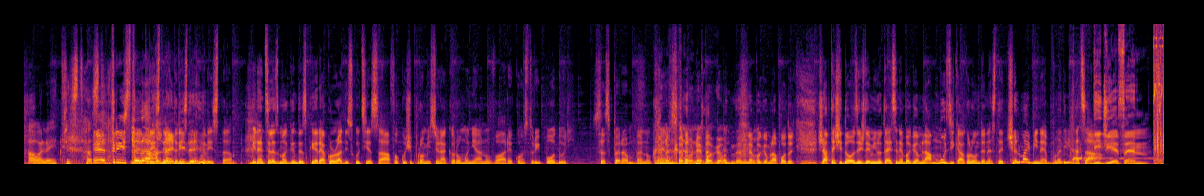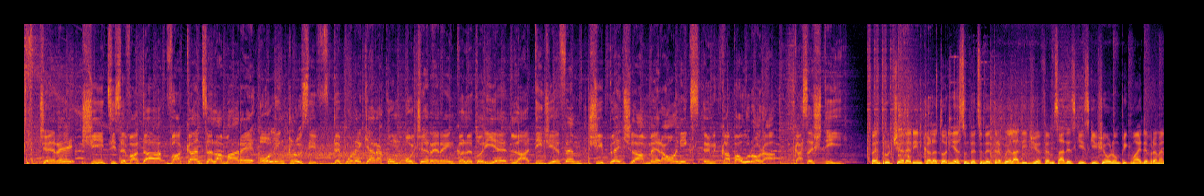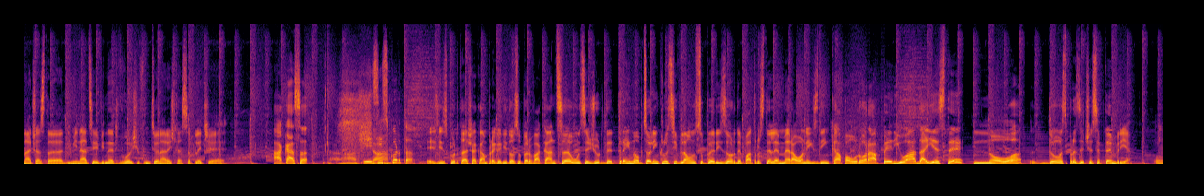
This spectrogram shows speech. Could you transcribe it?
Aoleu, e trist asta. E tristă, E da, tristă, e n-ai tristă, e idee. tristă. Bineînțeles, mă gândesc că ieri acolo la discuție s-a făcut și promisiunea că România nu va reconstrui poduri Să sperăm în Ucraina. că, că nu ne băgăm. nu ne băgăm la poduri. 7 și 20 de minute, hai să ne băgăm la muzică acolo unde ne stă cel mai bine. Bună dimineața! DGFM. Cere și ți se va da vacanță la mare all inclusiv. Depune chiar acum o cerere în călătorie la DGFM și pleci la Mera Onyx în Cap Aurora. Ca să știi. Pentru cereri în călătorie, sunteți unde trebuie la DGFM. S-a deschis ghișeul un pic mai devreme în această dimineață. E vineri, vor și funcționarii ăștia să plece acasă. E zi scurtă. E zi scurtă, așa că am pregătit o super vacanță, un sejur de 3 nopți, all inclusiv la un super resort de 4 stele Mera Onyx din Cap Aurora. Perioada este 9-12 septembrie. Uh,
